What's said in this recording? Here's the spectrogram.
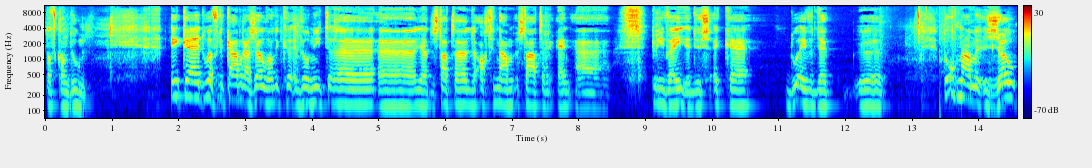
dat kan doen. Ik doe even de camera zo, want ik wil niet. ja, er staat, de achternaam staat er en privé. Dus ik doe even de, de opname zo.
